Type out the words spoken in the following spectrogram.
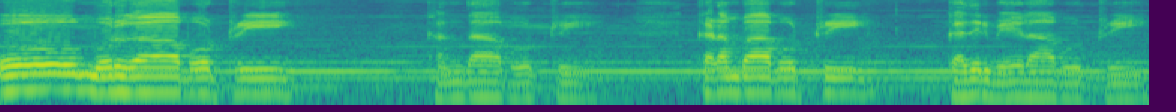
ஓம் முருகா போற்றி கந்தா போற்றி கடம்பா போற்றி கதிர்வேலா போற்றி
